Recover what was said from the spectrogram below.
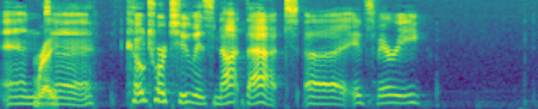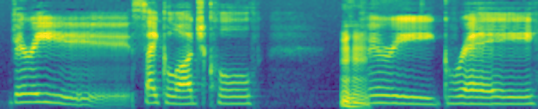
and right. uh kotor 2 is not that uh it's very very psychological, mm-hmm. very gray.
